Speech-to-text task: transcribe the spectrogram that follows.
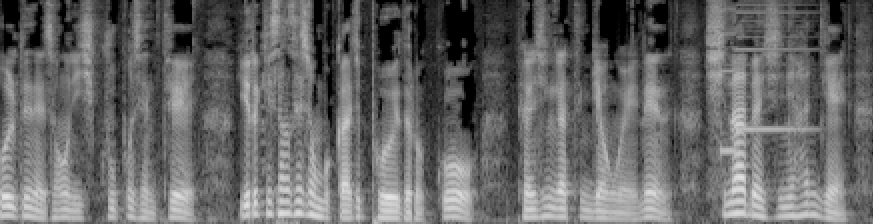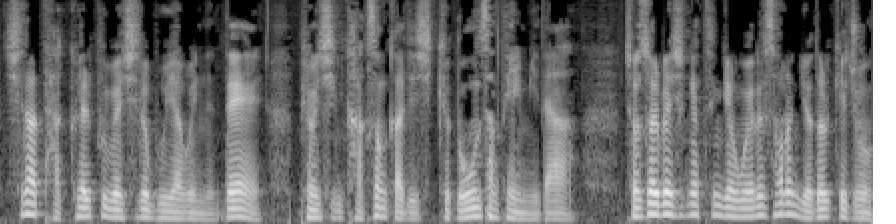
홀드 내성은 29%, 이렇게 상세 정보까지 보여드렸고 변신 같은 경우에는 신화 변신이 1개, 신화 다크엘프 변신을 보유하고 있는데 변신 각성까지 시켜놓은 상태입니다. 전설 변신 같은 경우에는 38개 중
